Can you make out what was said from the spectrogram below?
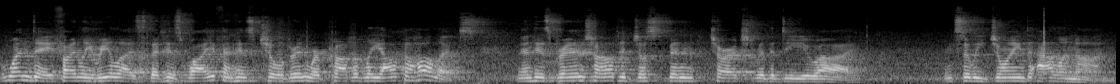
one day finally realized that his wife and his children were probably alcoholics, and his grandchild had just been charged with a DUI. And so he joined Al Anon,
